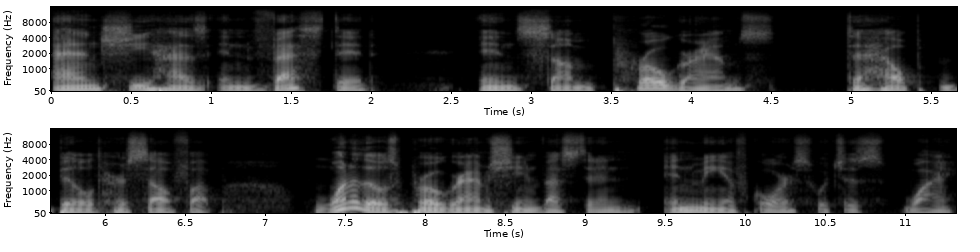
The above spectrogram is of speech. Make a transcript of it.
and she has invested in some programs to help build herself up. One of those programs she invested in, in me, of course, which is why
